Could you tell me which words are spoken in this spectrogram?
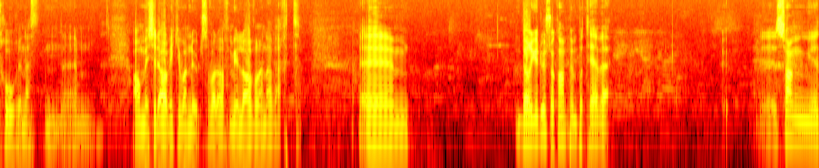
tror jeg nesten um, Om ikke det avviket var null, så var det i hvert fall mye lavere enn det har vært. Um, Børge, du så kampen på TV. Eh, sang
